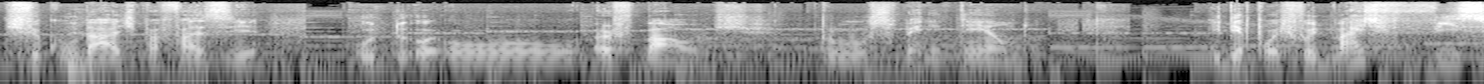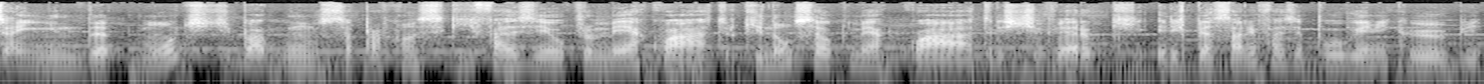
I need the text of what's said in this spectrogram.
dificuldade para fazer o, o Earthbound pro Super Nintendo e depois foi mais difícil ainda, um monte de bagunça para conseguir fazer o pro 64, que não saiu pro 64. Eles tiveram que. Eles pensaram em fazer pro GameCube.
